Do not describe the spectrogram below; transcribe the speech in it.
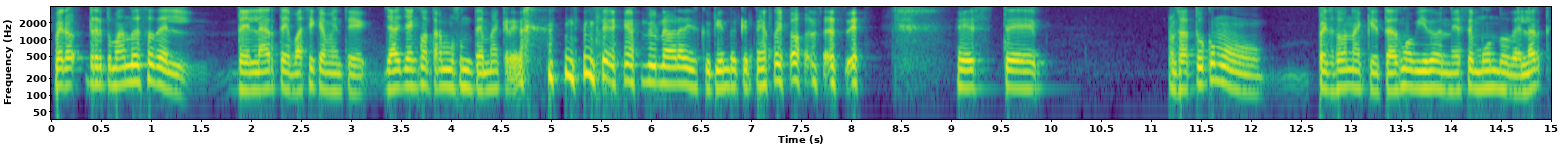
Pero retomando eso del, del arte, básicamente, ya, ya encontramos un tema, creo. Tenemos una hora discutiendo qué tema íbamos a hacer. Este. O sea, tú como persona que te has movido en ese mundo del arte,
